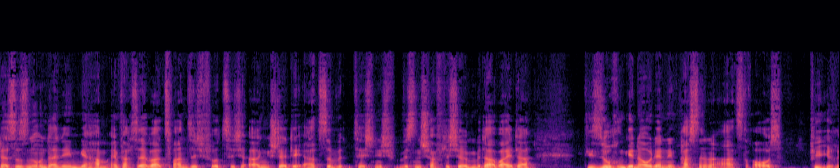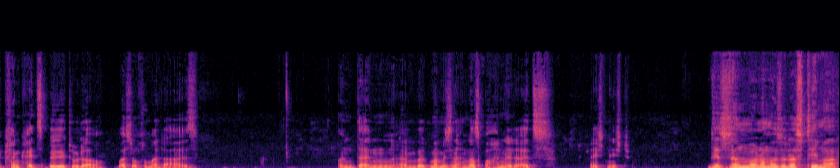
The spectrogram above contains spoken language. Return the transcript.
das ist ein Unternehmen, wir haben einfach selber 20, 40 angestellte Ärzte, technisch-wissenschaftliche Mitarbeiter, die suchen genau den passenden Arzt raus für ihre Krankheitsbild oder was auch immer da ist. Und dann äh, wird man ein bisschen anders behandelt als vielleicht nicht. Das ist dann auch nochmal so das Thema,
